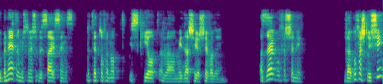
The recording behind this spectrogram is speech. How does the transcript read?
ובין היתר משתמשת בסייסנס לתת תובנות עסקיות על המידע שיושב עליהם. אז זה הגוף השני. והגוף השלישי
